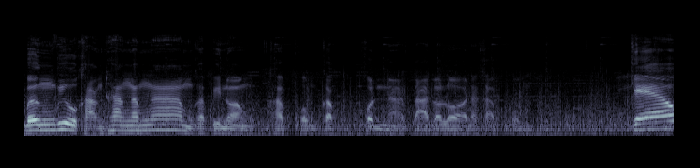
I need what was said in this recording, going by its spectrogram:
เบิงวิวขางทางงามๆครับพี่น้องครับ ผมกับคนหน้าตาหล่อๆนะครับ ผม แก้ว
